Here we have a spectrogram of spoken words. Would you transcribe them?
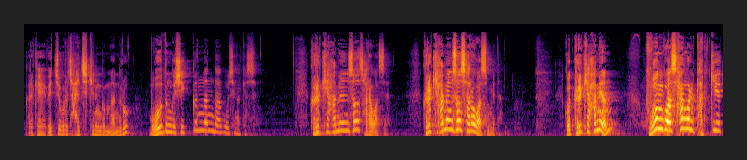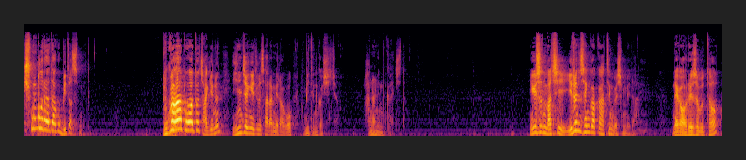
그렇게 외적으로 잘 지키는 것만으로 모든 것이 끝난다고 생각했어요. 그렇게 하면서 살아왔어요. 그렇게 하면서 살아왔습니다. 곧 그렇게 하면 구원과 상을 받기에 충분하다고 믿었습니다. 누가 보아도 자기는 인정해 줄 사람이라고 믿은 것이죠. 하나님까지도. 이것은 마치 이런 생각과 같은 것입니다. 내가 어려서부터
